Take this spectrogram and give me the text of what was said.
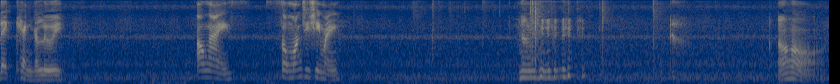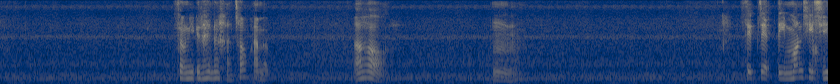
เด็กแข่งกันเลย เอาไงทรงม่อนชิชิไหมอ๋อทรงนี้ก็ได้นะคะ ชอบค่ะแบบอ๋ออืมสิบเจ็ดตีมอนชีชี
